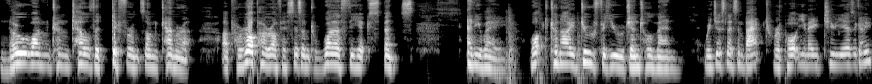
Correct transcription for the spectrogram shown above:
No one can tell the difference on camera. A proper office isn't worth the expense. Anyway, what can I do for you, gentlemen? We just listened back to a report you made two years ago.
